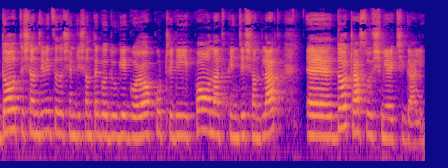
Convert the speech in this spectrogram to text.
do 1982 roku, czyli ponad 50 lat, e, do czasu śmierci Gali.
